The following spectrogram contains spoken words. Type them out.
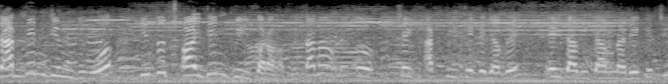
চার দিন ডিম দিব, কিন্তু ছয় দিন বিল করা হবে। তা না হলে তো সেই ঘাটতি থেকে যাবে। এই দাবিটা আমরা রেখেছি।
